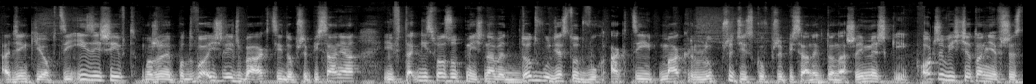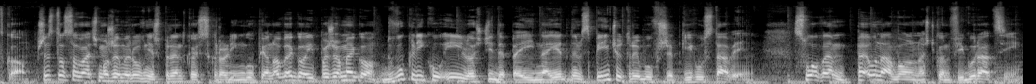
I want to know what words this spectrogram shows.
a dzięki opcji Easy Shift możemy podwoić liczbę akcji do przypisania i w taki sposób mieć nawet do 22 akcji, makr lub przycisków przypisanych do naszej myszki. Oczywiście to nie wszystko. Przystosować możemy również prędkość scrollingu pionowego i poziomego, dwukliku i ilości DPI na jednym z pięciu trybów szybkich ustawień. Słowem, pełna wolność konfiguracji.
